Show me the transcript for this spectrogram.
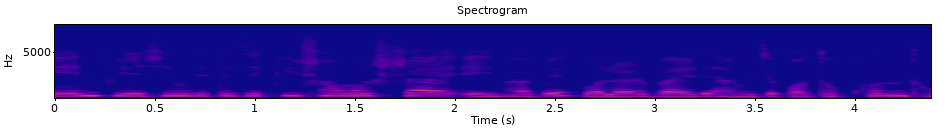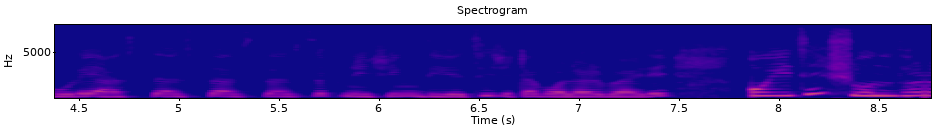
মেন ফিনিশিং দিতে যে কি সমস্যা, এইভাবে বলার বাইরে আমি যে কতক্ষণ ধরে আস্তে আস্তে আস্তে আস্তে ফিনিশিং দিয়েছি সেটা বলার বাইরে। ওই যে সুন্দর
